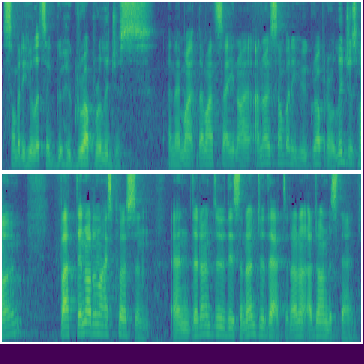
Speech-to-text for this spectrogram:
somebody who, let's say, who grew up religious. And they might, they might say, you know, I know somebody who grew up in a religious home, but they're not a nice person, and they don't do this and don't do that, and I don't, I don't understand.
